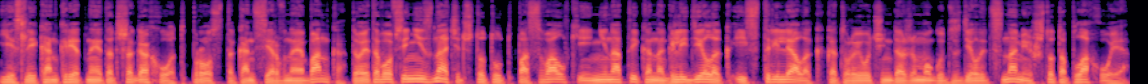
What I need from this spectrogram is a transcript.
Если конкретно этот шагоход просто консервная банка, то это вовсе не значит, что тут по свалке не натыкано гляделок и стрелялок, которые очень даже могут сделать с нами что-то плохое.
